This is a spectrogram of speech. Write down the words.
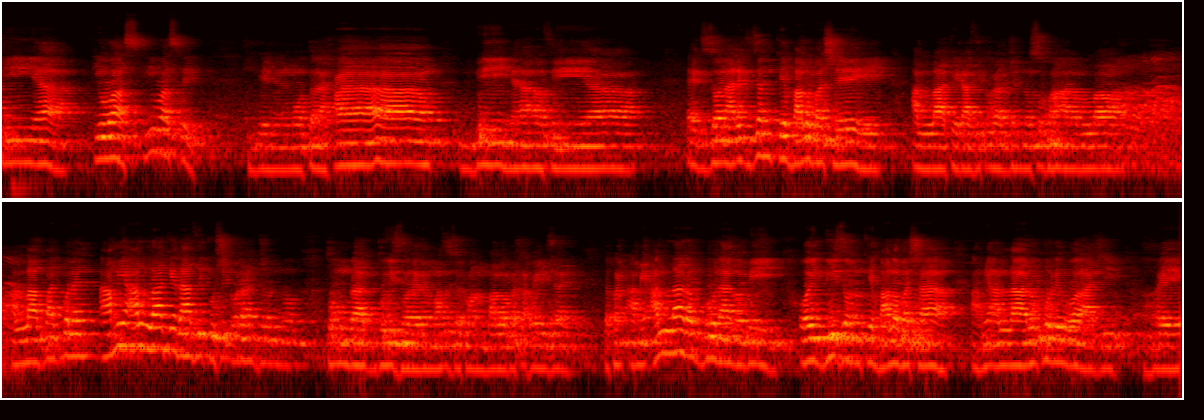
ফিয়া কি ওয়াস কি ওয়াস একজন আরেকজনকে ভালোবাসে, আল্লাহকে রাজি করার জন্য, সুবহানাল্লাহ। আল্লাহ পাক বলেন, আমি আল্লাহকে রাজি খুশি করার জন্য তোমরা দুইজনের মাঝে যখন ভালোবাসা হয়ে যায়, তখন আমি আল্লাহ রব্বুল আলামিন ওই দুইজনকে ভালোবাসা আমি আল্লাহর উপরে ওয়াজি হয়ে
